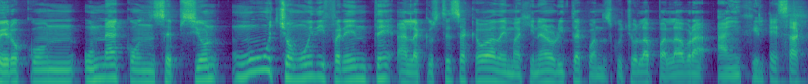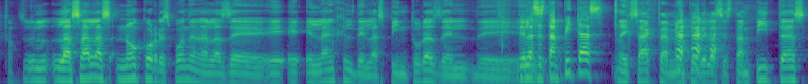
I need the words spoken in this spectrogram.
pero con una concepción mucho, muy diferente a la que usted se acaba de imaginar ahorita cuando escuchó la palabra ángel. Exacto. Las alas no corresponden a las de eh, eh, el ángel de las pinturas del, de, De las estampitas. Exactamente, de las estampitas,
